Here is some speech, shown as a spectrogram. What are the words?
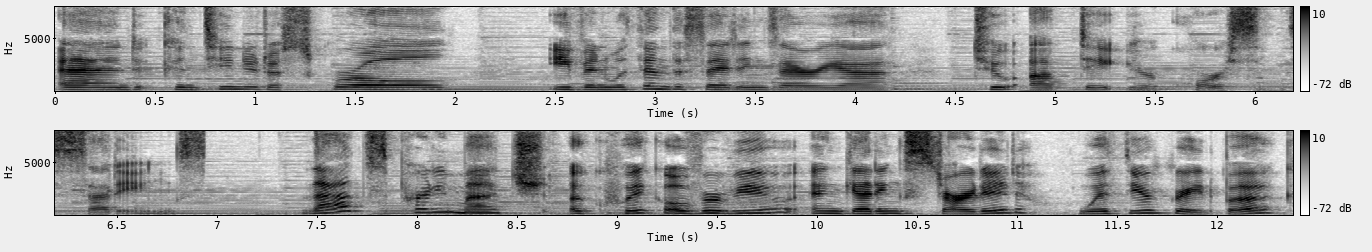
and continue to scroll even within the settings area to update your course settings. That's pretty much a quick overview and getting started with your gradebook.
